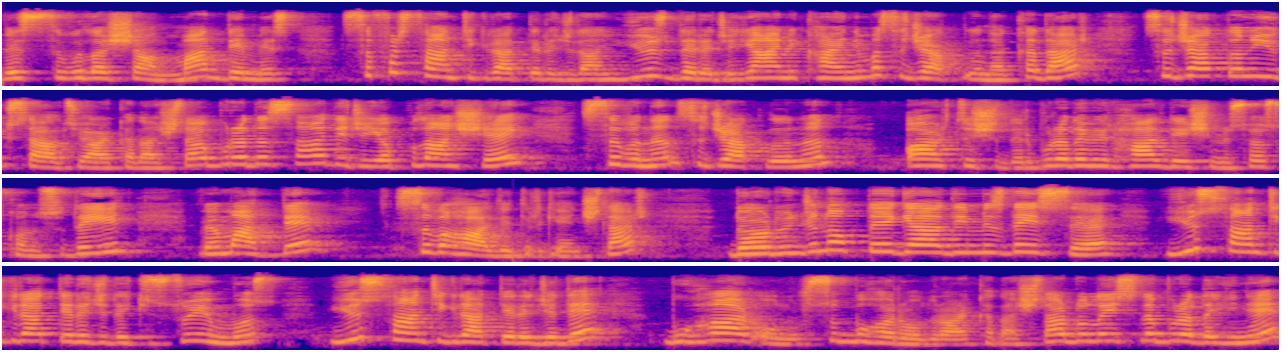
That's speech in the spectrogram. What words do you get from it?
ve sıvılaşan maddemiz 0 santigrat dereceden 100 derece yani kaynama sıcaklığına kadar sıcaklığını yükseltiyor arkadaşlar. Burada sadece yapılan şey sıvının sıcaklığının artışıdır. Burada bir hal değişimi söz konusu değil ve madde sıvı haldedir gençler. Dördüncü noktaya geldiğimizde ise 100 santigrat derecedeki suyumuz 100 santigrat derecede buhar olur. Su buhar olur arkadaşlar. Dolayısıyla burada yine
